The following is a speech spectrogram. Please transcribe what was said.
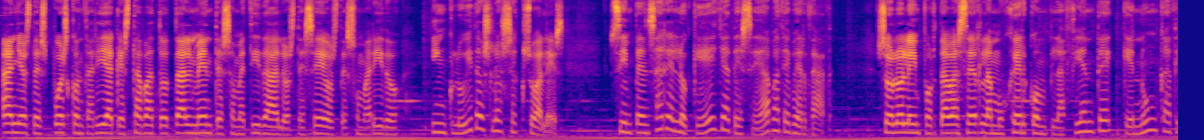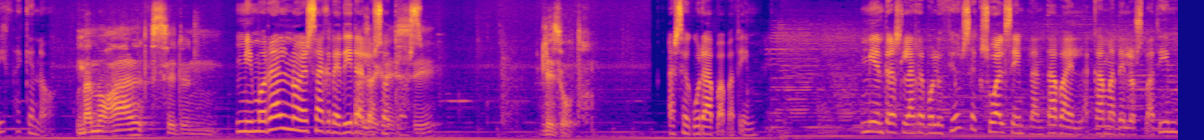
Años después contaría que estaba totalmente sometida a los deseos de su marido, incluidos los sexuales, sin pensar en lo que ella deseaba de verdad. Solo le importaba ser la mujer complaciente que nunca dice que no. Mi moral no es agredir a los otros aseguraba Vadim. Mientras la revolución sexual se implantaba en la cama de los Vadim,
